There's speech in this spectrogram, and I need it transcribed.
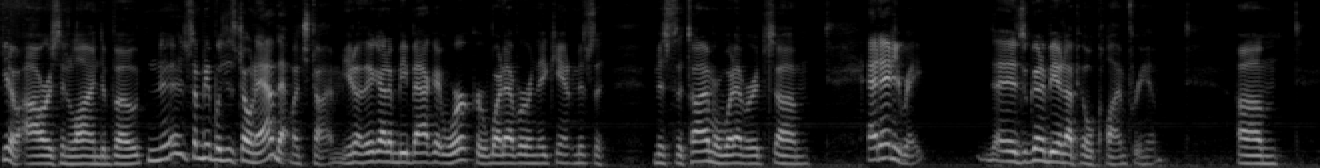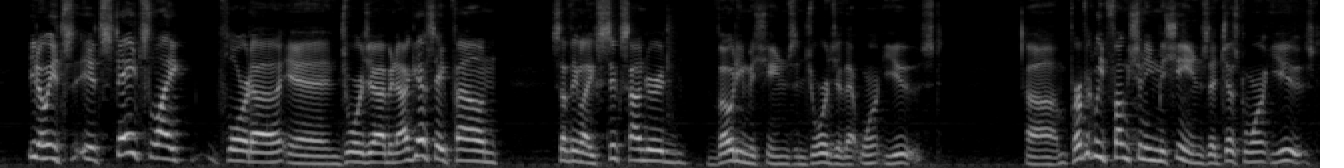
you know, hours in line to vote. And uh, some people just don't have that much time. You know, they got to be back at work or whatever, and they can't miss the miss the time or whatever. It's um, at any rate, it's going to be an uphill climb for him. Um, you know, it's it's states like Florida and Georgia. I mean, I guess they found something like 600 voting machines in Georgia that weren't used. Um, perfectly functioning machines that just weren't used,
